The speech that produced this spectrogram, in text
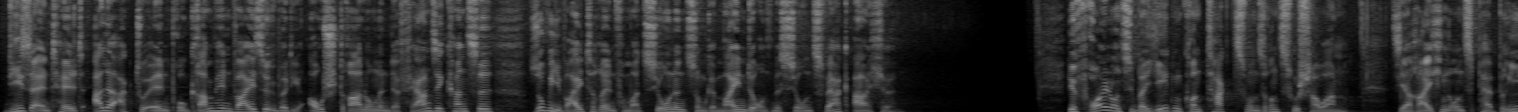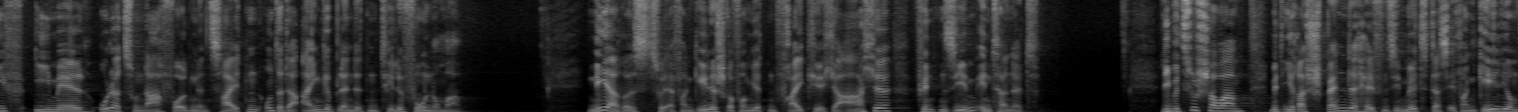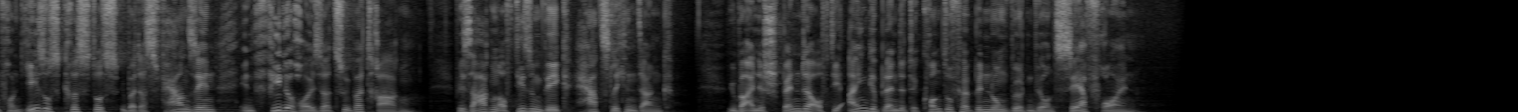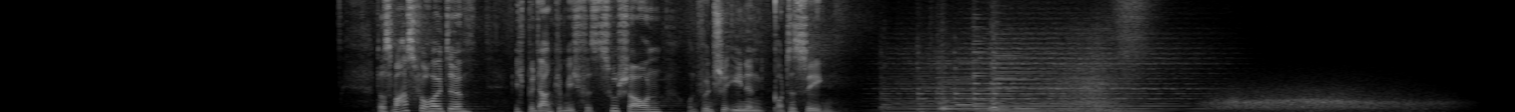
Diese enthält alle aktuellen Programmhinweise über die Ausstrahlungen der Fernsehkanzel sowie weitere Informationen zum Gemeinde- und Missionswerk Arche. Wir freuen uns über jeden Kontakt zu unseren Zuschauern. Sie erreichen uns per Brief, E-Mail oder zu nachfolgenden Zeiten unter der eingeblendeten Telefonnummer. Näheres zur evangelisch reformierten Freikirche Arche finden Sie im Internet. Liebe Zuschauer, mit Ihrer Spende helfen Sie mit, das Evangelium von Jesus Christus über das Fernsehen in viele Häuser zu übertragen. Wir sagen auf diesem Weg herzlichen Dank. Über eine Spende auf die eingeblendete Kontoverbindung würden wir uns sehr freuen. Das war's für heute. Ich bedanke mich fürs Zuschauen und wünsche Ihnen Gottes Segen.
